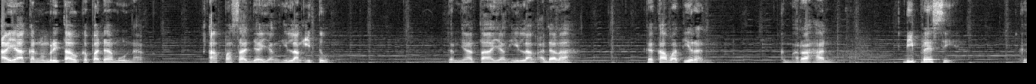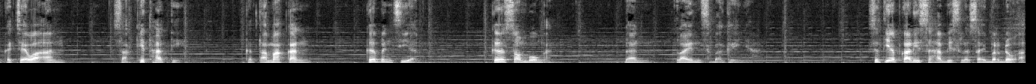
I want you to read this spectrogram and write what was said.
Ayah akan memberitahu kepadamu, Nak, apa saja yang hilang itu. Ternyata yang hilang adalah kekhawatiran, kemarahan, depresi, kekecewaan, sakit hati, ketamakan, kebencian, kesombongan, dan lain sebagainya. Setiap kali sehabis selesai berdoa,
